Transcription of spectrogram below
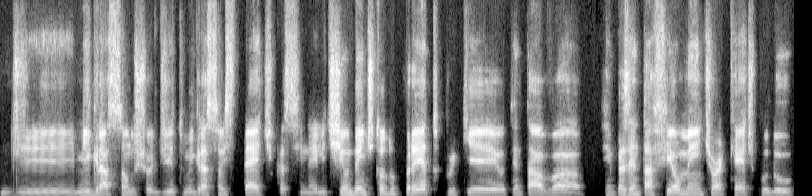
de migração do Chodito, migração estética, assim, né? Ele tinha um dente todo preto, porque eu tentava representar fielmente o arquétipo do,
